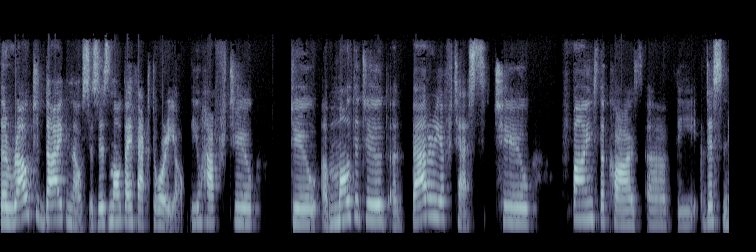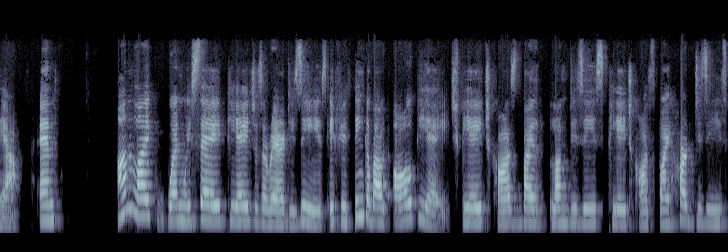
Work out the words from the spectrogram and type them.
The route to diagnosis is multifactorial. You have to do a multitude, a battery of tests to find the cause of the dyspnea. And unlike when we say PH is a rare disease, if you think about all PH, PH caused by lung disease, PH caused by heart disease,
